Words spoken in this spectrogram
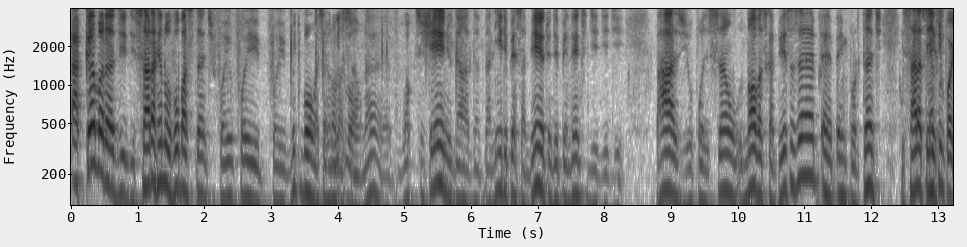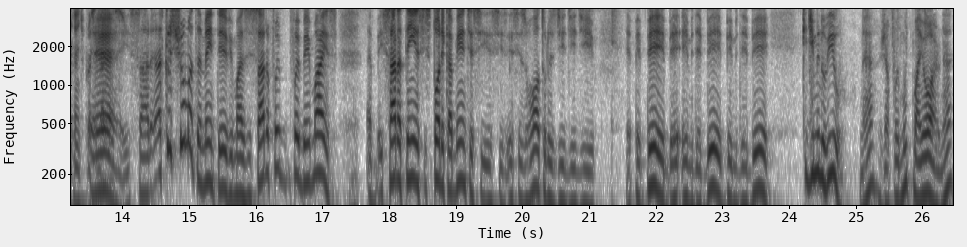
a Câmara de, de Sara renovou bastante, foi, foi, foi muito bom essa renovação, bom. né? O oxigênio da, da, da, linha de pensamento, independente de, de, de base, oposição, novas cabeças é, é, é importante. E Sara tem sempre importante para é, e Sara, a Criciúma também teve, mas e Sara foi, foi bem mais. É, e Sara tem esse, historicamente esse, esses, esses rótulos de, de, de PP, MDB, PMDB que diminuiu, né? Já foi muito maior, né?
